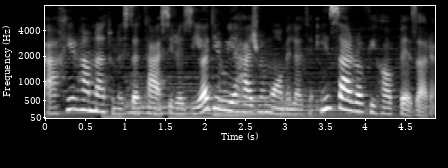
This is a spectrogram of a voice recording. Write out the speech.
اخیر هم نتونسته تاثیر زیادی روی حجم معاملات این صرافی ها بذاره.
